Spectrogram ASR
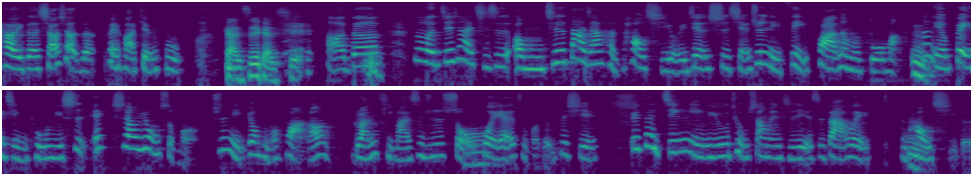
还有一个小小的绘画天赋。感谢感谢。好的，那么接下来其实，嗯，其实大家很好奇有一件事情，就是你自己画那么多嘛，嗯那你的背景图你是哎、是要用什么？就是你用什么画？然后软体嘛？还是就是手绘还是什么的这些？因为在经营 YouTube 上面，其实也是大家会很好奇的。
